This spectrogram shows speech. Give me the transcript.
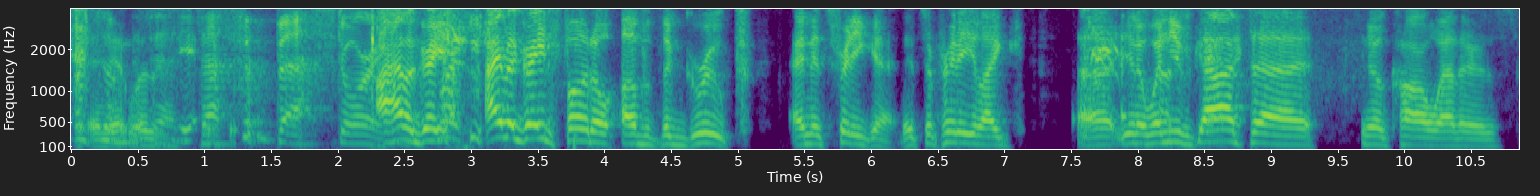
That's and it was. That's the best story. I have a great. I have a great photo of the group, and it's pretty good. It's a pretty like, uh, you know, when you've got uh, you know Carl Weathers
